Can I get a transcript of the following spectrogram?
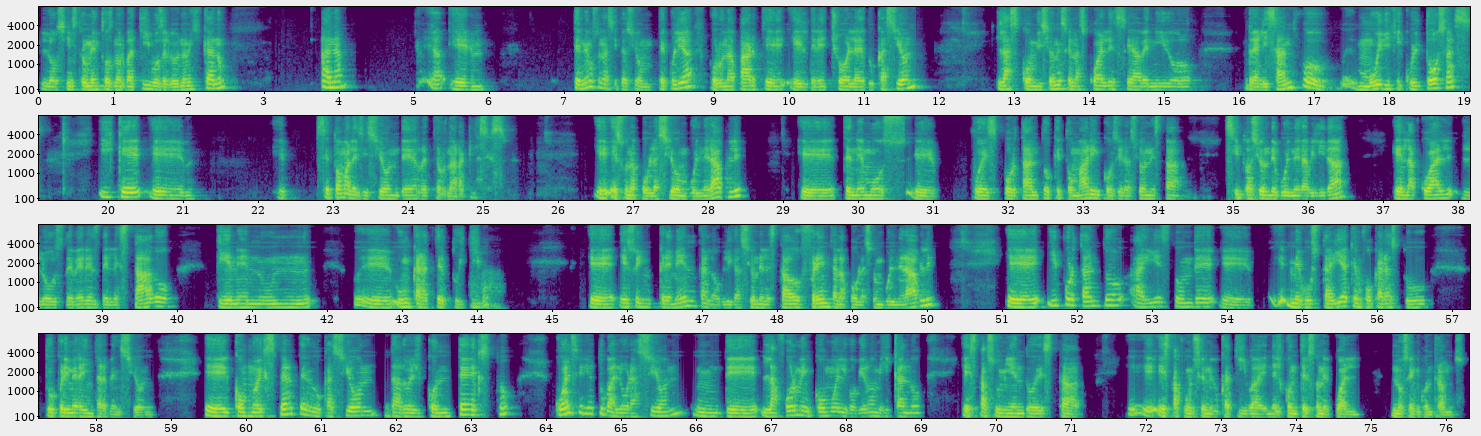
los instrumentos normativos del gobierno mexicano. Ana, eh, em, tenemos una situación peculiar. Por una parte, el derecho a la educación, las condiciones en las cuales se ha venido realizando muy dificultosas y que em, eh, se toma la decisión de retornar a clases. Eh, es una población vulnerable. tenemos pues por tanto que tomar en consideración esta situación de vulnerabilidad en la cual los deberes del Estado tienen un, eh, un carácter tuitivo. Eh, eso incrementa la obligación del Estado frente a la población vulnerable. Eh, y por tanto, ahí es donde me gustaría que enfocaras tu, tu primera intervención. Eh, como experta en educación, dado el contexto, ¿cuál sería tu valoración mm, de la forma en cómo el gobierno mexicano está asumiendo esta, e, e, esta función educativa en el contexto en el cual nos encontramos?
